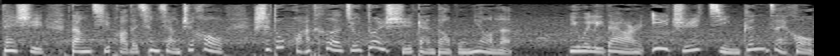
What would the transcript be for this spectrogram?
但是，当起跑的枪响之后，史都华特就顿时感到不妙了，因为李戴尔一直紧跟在后。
